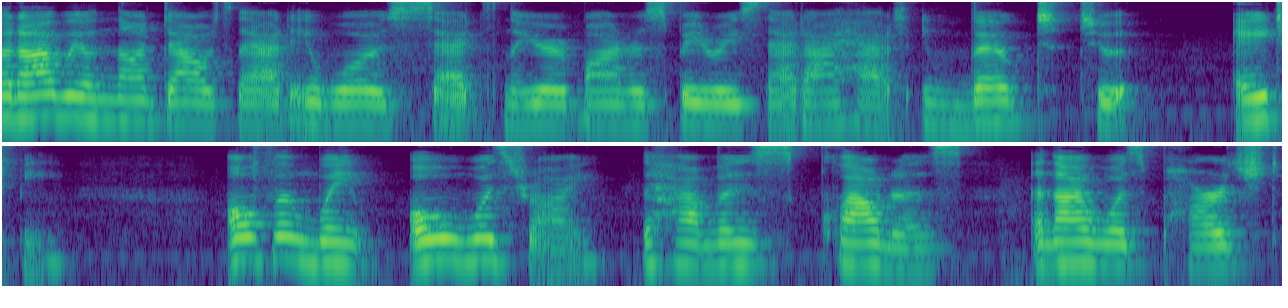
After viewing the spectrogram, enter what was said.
but I will not doubt that it was set there by the spirits that I had invoked to aid me. Often when all was dry, the heavens cloudless, and I was parched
